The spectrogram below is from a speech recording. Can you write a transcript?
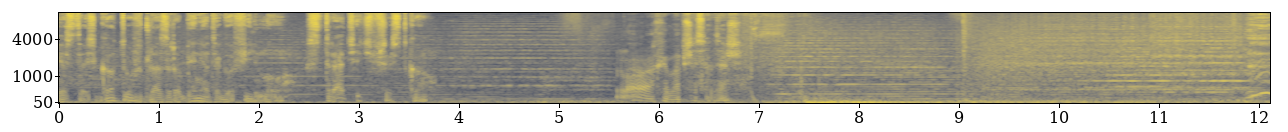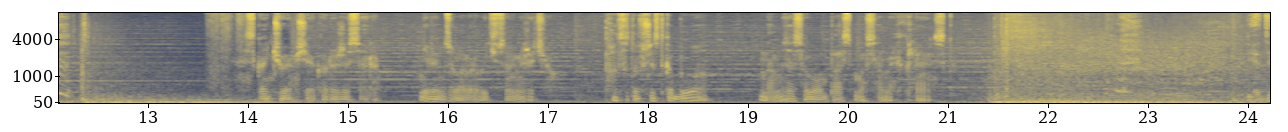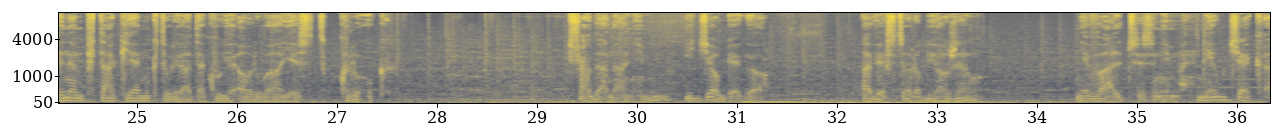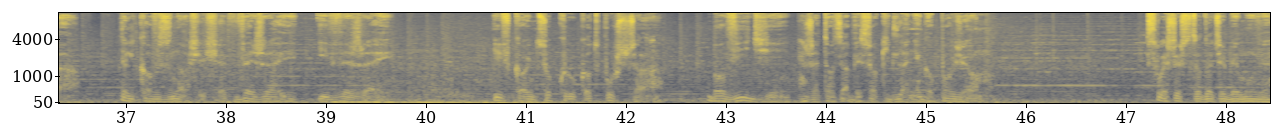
Byłeś gotów dla zrobienia tego filmu stracić wszystko? No, chyba przesadzasz. Skończyłem się jako reżyser. Nie wiem, co mam robić w swoim życiu. Po co to wszystko było? Mam za sobą pasmo samych klęsk. Jedynym ptakiem, który atakuje orła jest kruk. Siada na nim i dziobie go. A wiesz, co robi orzeł? Nie walczy z nim, nie ucieka, tylko wznosi się wyżej i wyżej. I w końcu kruk odpuszcza, bo widzi, że to za wysoki dla niego poziom. Słyszysz, co do ciebie mówię?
